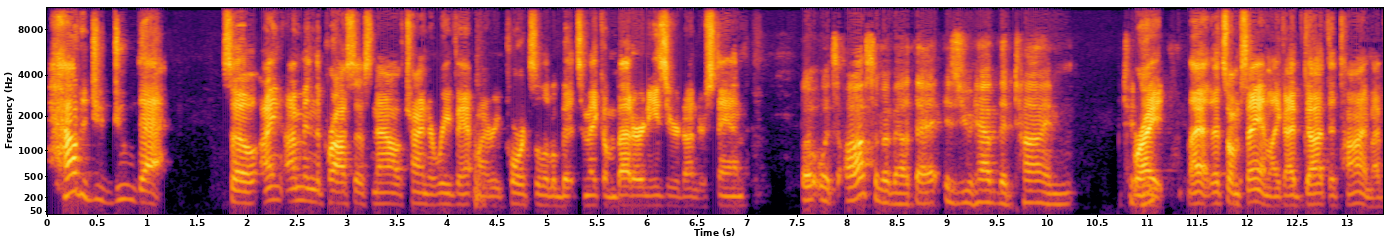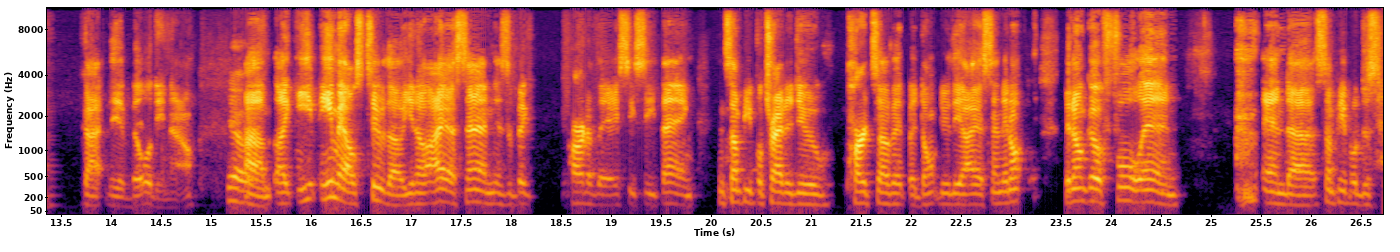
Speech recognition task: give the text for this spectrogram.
how did you do that? So I, i'm in the process now of trying to revamp my reports a little bit to make them better and easier to understand. But what's awesome about that is you have the time to do- right. I- that's what i'm saying. Like i've got the time. I've got the ability now. Know, um, like e- emails too though. You know isn is a big part of the acc thing. And some people try to do parts of it but don't do the isn they don't they don't go full in. And uh, some people just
